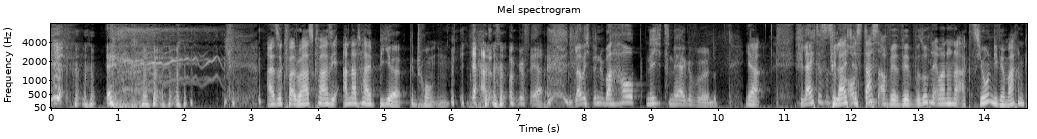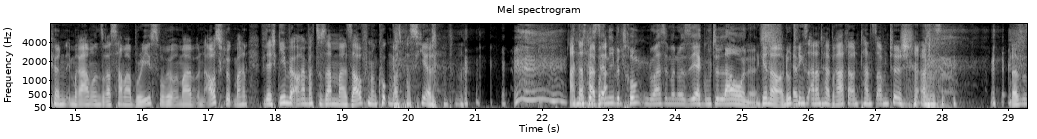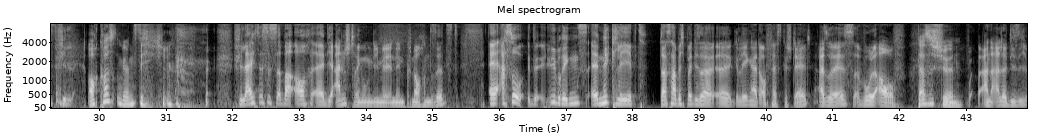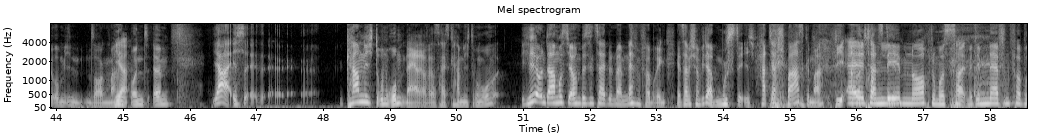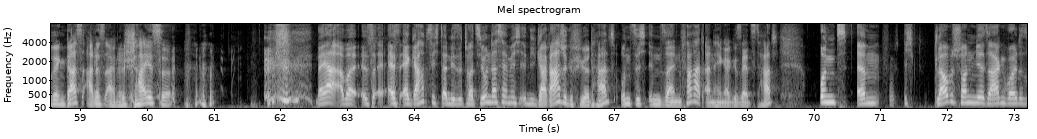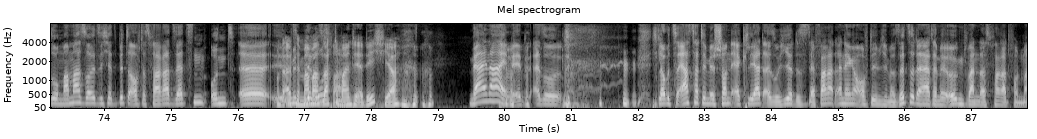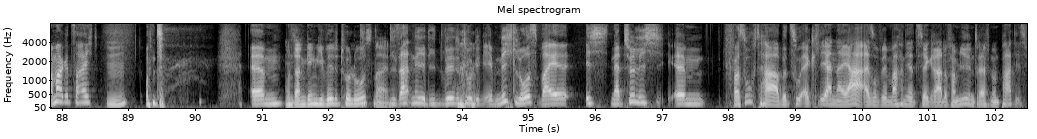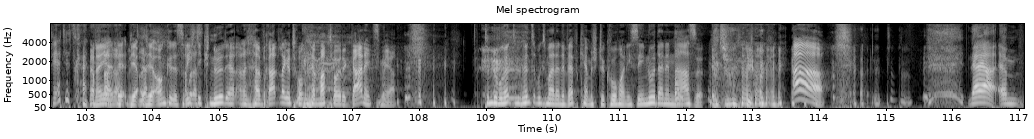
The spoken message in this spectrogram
Also du hast quasi anderthalb Bier getrunken. Ja, ungefähr. Ich glaube, ich bin überhaupt nichts mehr gewöhnt. Ja, Vielleicht ist es vielleicht ist das auch, wir, wir versuchen ja immer noch eine Aktion, die wir machen können im Rahmen unserer Summer Breeze, wo wir mal einen Ausflug machen. Vielleicht gehen wir auch einfach zusammen mal saufen und gucken, was passiert. Du anderthalb bist ja nie betrunken, du hast immer nur sehr gute Laune. Genau, und du Ähm, trinkst anderthalb Radler und tanzt auf dem Tisch. Also, das ist Viel, auch kostengünstig. Vielleicht ist es aber auch äh, die Anstrengung, die mir in den Knochen sitzt. Äh, ach so, übrigens, äh, Nick lebt. Das habe ich bei dieser äh, Gelegenheit auch festgestellt. Also er ist wohl auf. Das ist schön. An alle, die sich um ihn Sorgen machen. Ja. Und ähm, ja, ich äh, kam nicht drum rum. Naja, was heißt kam nicht drum rum? Hier und da musste ich auch ein bisschen Zeit mit meinem Neffen verbringen. Jetzt habe ich schon wieder musste ich. Hat ja Spaß gemacht. Die Eltern trotzdem- leben noch, du musst Zeit mit dem Neffen verbringen. Das alles eine Scheiße. Naja, aber es, es ergab sich dann die Situation, dass er mich in die Garage geführt hat und sich in seinen Fahrradanhänger gesetzt hat. Und ähm, ich glaube schon mir sagen wollte, so, Mama soll sich jetzt bitte auf das Fahrrad setzen und äh, Und als mir Mama sagte, meinte er dich, ja? Nein, nein, äh, also ich glaube, zuerst hat er mir schon erklärt, also hier, das ist der Fahrradanhänger, auf dem ich immer sitze. Dann hat er mir irgendwann das Fahrrad von Mama gezeigt Mhm. und ähm, Und dann ging die wilde Tour los? Nein. Die sagt, nee, die wilde Tour ging eben nicht los, weil ich natürlich ähm, versucht habe zu erklären, naja, also wir machen jetzt hier gerade Familientreffen und Party. Es fährt jetzt keiner Naja, Fahrrad der, der, der Onkel ist Aber richtig knüll, der hat anderthalb Radler getrunken, der macht heute gar nichts mehr. Tim, du, könntest- du könntest übrigens mal deine Webcam ein Stück hochmachen, ich sehe nur deine Nase. Oh, Entschuldigung. ah! naja, ähm,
